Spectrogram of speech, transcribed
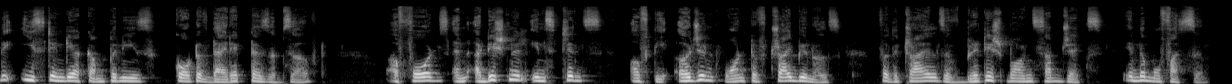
the East India Company's Court of Directors observed, affords an additional instance of the urgent want of tribunals for the trials of British born subjects in the Mufassil.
